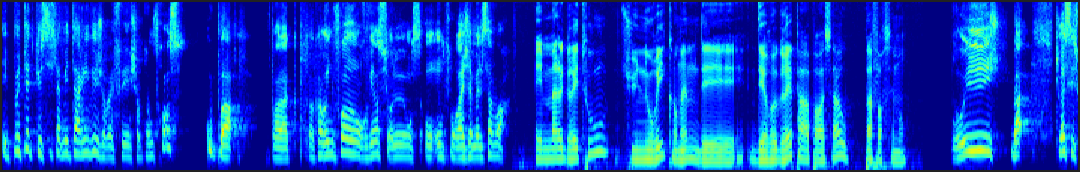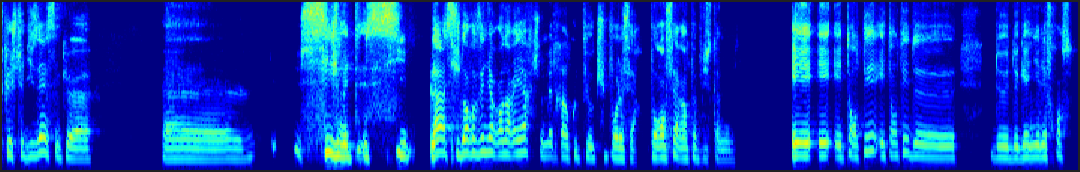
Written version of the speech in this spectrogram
et peut-être que si ça m'est arrivé, j'aurais fait champion de France ou pas. Voilà. Encore une fois, on revient sur le. On ne pourra jamais le savoir. Et malgré tout, tu nourris quand même des, des regrets par rapport à ça ou pas forcément? Oui, bah, tu vois, c'est ce que je te disais, c'est que euh, si je mettais, si, là, si je dois revenir en arrière, je me mettrais un coup de pied au cul pour le faire, pour en faire un peu plus quand même. Et, et, tenter, et tenter de, de, de gagner les France.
